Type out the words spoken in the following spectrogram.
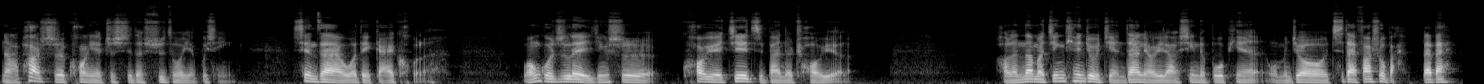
哪怕是《旷野之息》的续作也不行。现在我得改口了，《王国之泪》已经是。跨越阶级般的超越了。好了，那么今天就简单聊一聊新的播片，我们就期待发售吧，拜拜。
